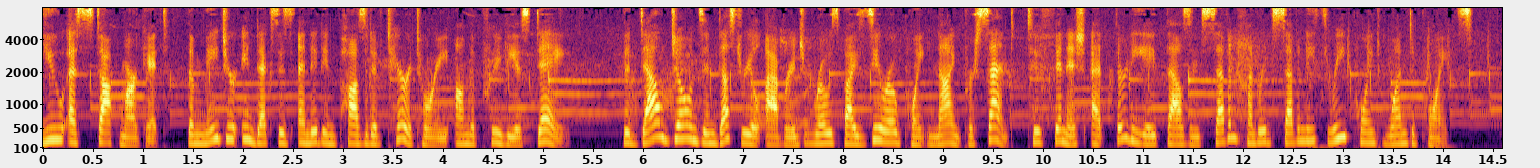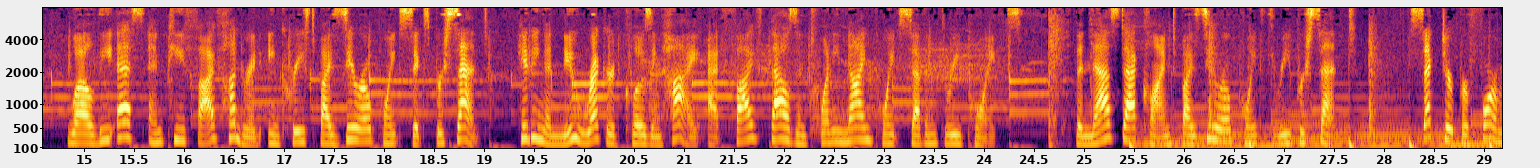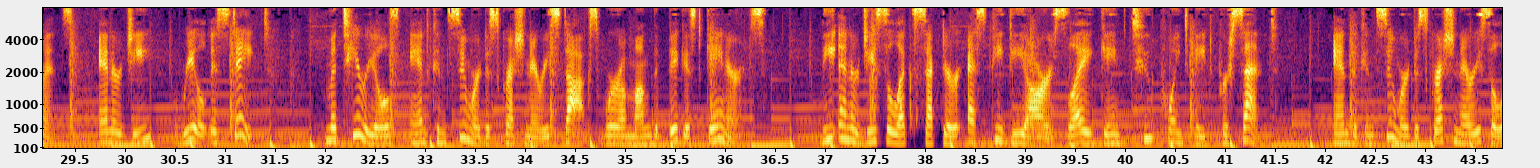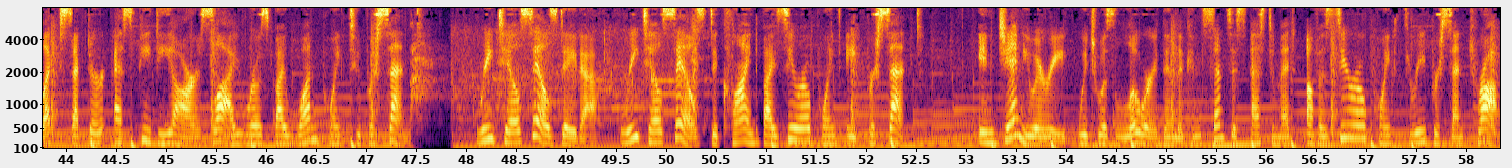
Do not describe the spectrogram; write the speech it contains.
U.S. stock market, the major indexes ended in positive territory on the previous day. The Dow Jones Industrial Average rose by 0.9% to finish at 38,773.12 points, while the S&P 500 increased by 0.6%, hitting a new record closing high at 5,029.73 points. The Nasdaq climbed by 0.3%. Sector performance: energy, real estate, materials, and consumer discretionary stocks were among the biggest gainers. The energy select sector SPDR SLA gained 2.8%, and the consumer discretionary select sector SPDR SLI rose by 1.2%. Retail sales data retail sales declined by 0.8%. In January, which was lower than the consensus estimate of a 0.3% drop,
